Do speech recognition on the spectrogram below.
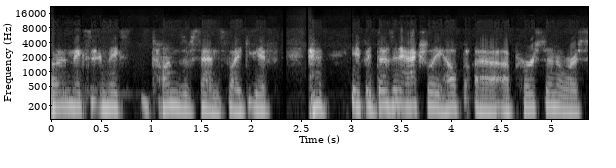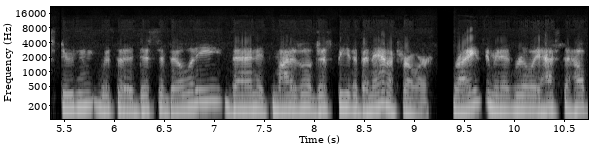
Well, it makes it makes tons of sense. Like if if it doesn't actually help a, a, person or a student with a disability, then it might as well just be the banana thrower, right? I mean, it really has to help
